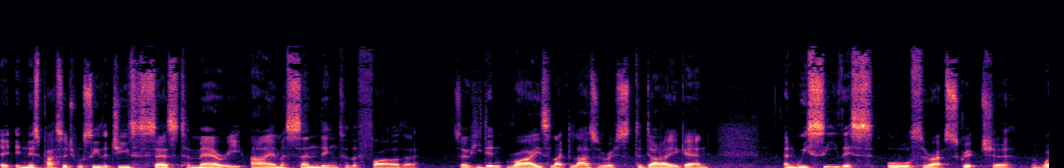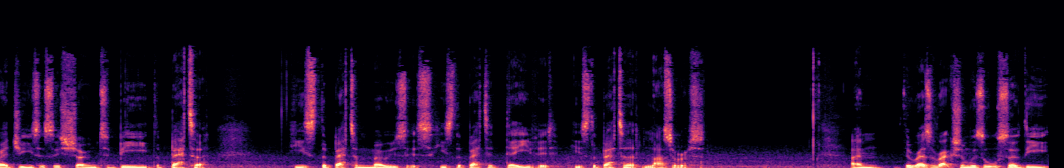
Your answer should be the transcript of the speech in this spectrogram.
in this passage, we'll see that Jesus says to Mary, I am ascending to the Father. So he didn't rise like Lazarus to die again. And we see this all throughout Scripture where Jesus is shown to be the better. He's the better Moses. He's the better David. He's the better Lazarus. Um, the resurrection was also the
